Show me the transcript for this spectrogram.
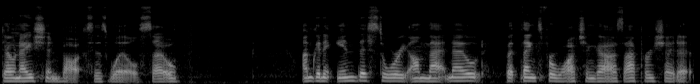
donation box as well. So I'm going to end this story on that note, but thanks for watching, guys. I appreciate it.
